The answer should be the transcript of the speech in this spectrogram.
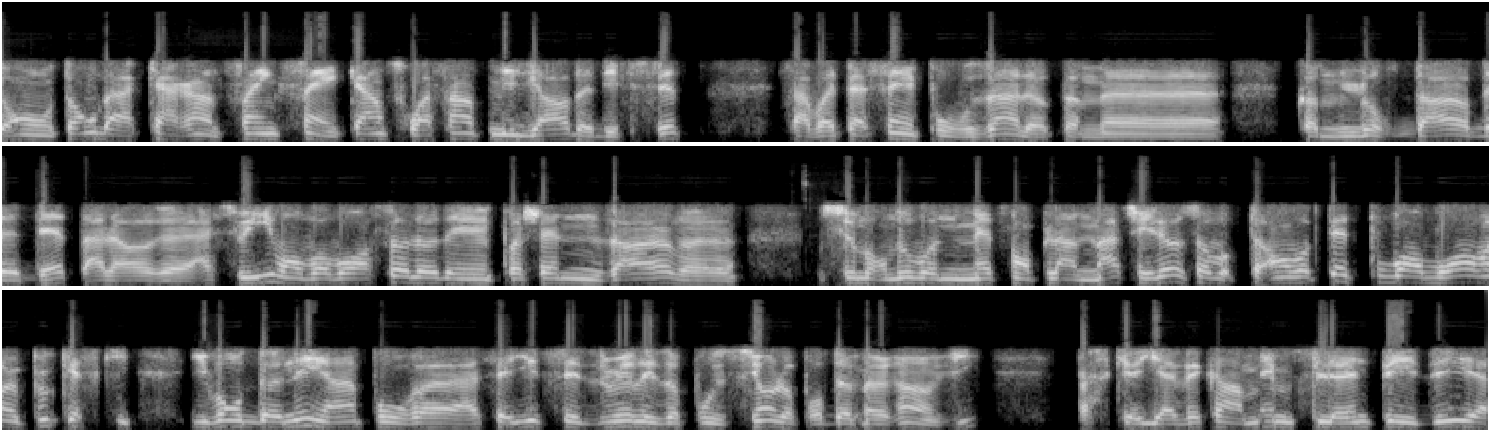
on, tombe à 45, 50, 60 milliards de déficit, ça va être assez imposant là, comme euh, comme lourdeur de dette. Alors, euh, à suivre, on va voir ça là, dans les prochaines heures. M. Morneau va nous mettre son plan de match. Et là, on va peut-être pouvoir voir un peu qu'est-ce qu'ils vont donner hein, pour euh, essayer de séduire les oppositions là, pour demeurer en vie. Parce qu'il y avait quand même, si le NPD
